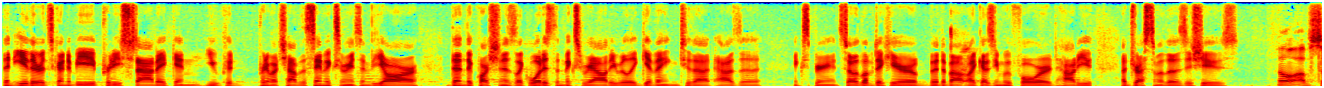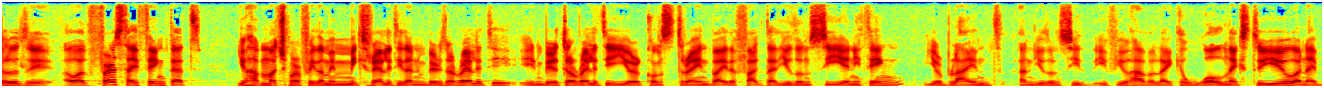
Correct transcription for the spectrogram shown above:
then either it's going to be pretty static and you could pretty much have the same experience in VR. Then the question is like, what is the mixed reality really giving to that as a experience? So I'd love to hear a bit about like as you move forward, how do you address some of those issues? No, absolutely. Well, first, I think that you have much more freedom in mixed reality than in virtual reality. In virtual reality, you're constrained by the fact that you don't see anything. You're blind, and you don't see if you have a, like a wall next to you. And I've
